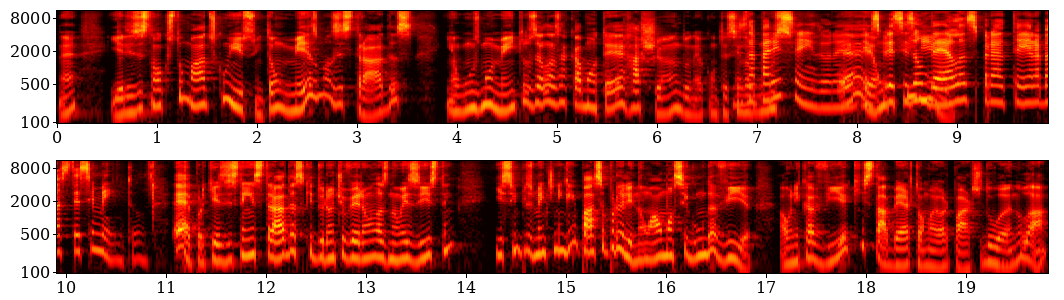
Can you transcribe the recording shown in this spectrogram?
Né? E eles estão acostumados com isso. Então, mesmo as estradas, em alguns momentos, elas acabam até rachando, né? acontecendo Desaparecendo, algumas... né? É, eles é um precisam perigo. delas para ter abastecimento. É, porque existem estradas que durante o verão elas não existem e simplesmente ninguém passa por ali, não há uma segunda via. A única via que está aberta a maior parte do ano lá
